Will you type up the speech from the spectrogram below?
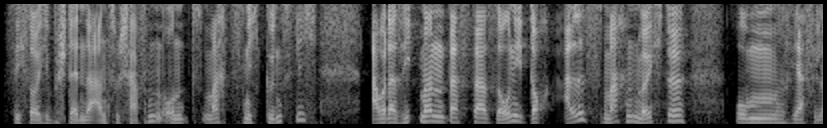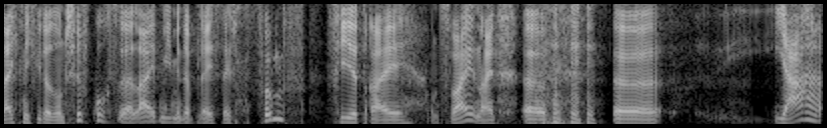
sich solche Bestände anzuschaffen und macht es nicht günstig. Aber da sieht man, dass da Sony doch alles machen möchte, um ja vielleicht nicht wieder so einen Schiffbruch zu erleiden wie mit der PlayStation 5, 4, 3 und 2. Nein. Äh, äh, ja,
